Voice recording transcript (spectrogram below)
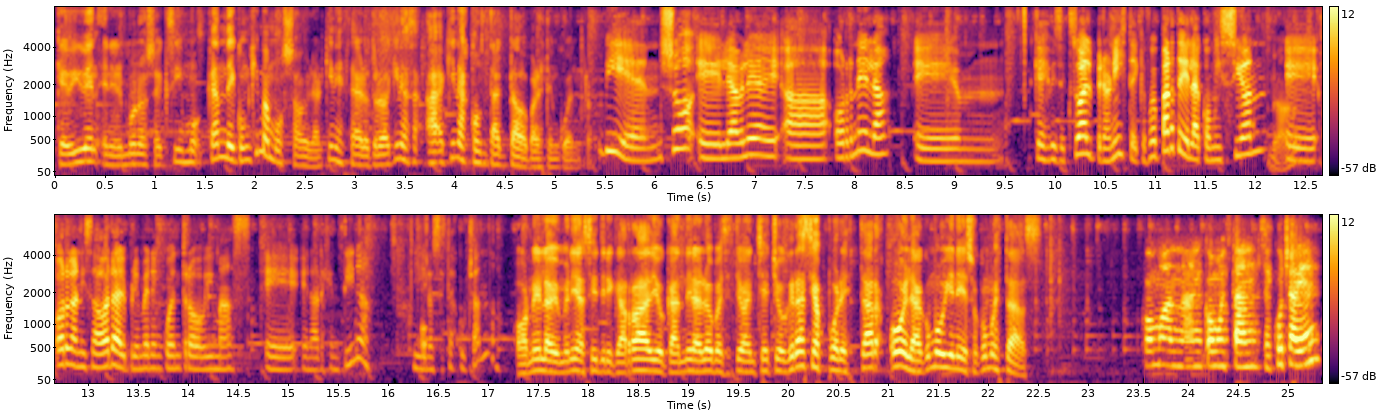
que viven en el monosexismo. Cande, ¿con quién vamos a hablar? ¿Quién está del otro lado? ¿A quién has, a quién has contactado para este encuentro? Bien, yo eh, le hablé a Ornella, eh, que es bisexual, peronista y que fue parte de la comisión No. eh, organizadora del primer encuentro BIMAS en Argentina. ¿Y nos está escuchando? Ornella, bienvenida a Cítrica Radio, Candela López, Esteban Checho, gracias por estar. Hola, ¿cómo viene eso? ¿Cómo estás? ¿Cómo andan? ¿Cómo están? ¿Se escucha bien?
